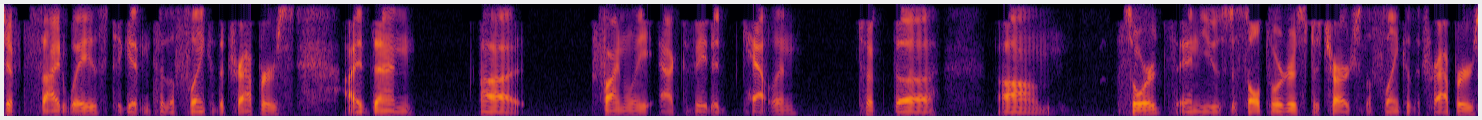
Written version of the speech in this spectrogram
shift sideways to get into the flank of the trappers. I then uh, finally activated Catelyn, took the um, swords and used assault orders to charge the flank of the trappers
